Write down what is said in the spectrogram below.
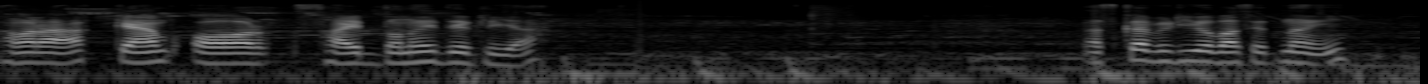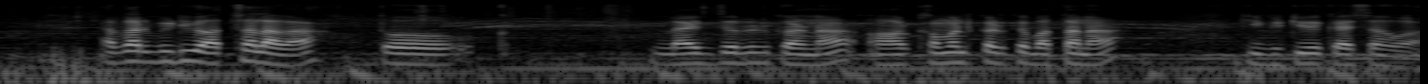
हमारा कैंप और साइड दोनों ही देख लिया। आज का वीडियो बस इतना ही। अगर वीडियो अच्छा लगा तो लाइक ज़रूर करना और कमेंट करके बताना कि वीडियो कैसा हुआ।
